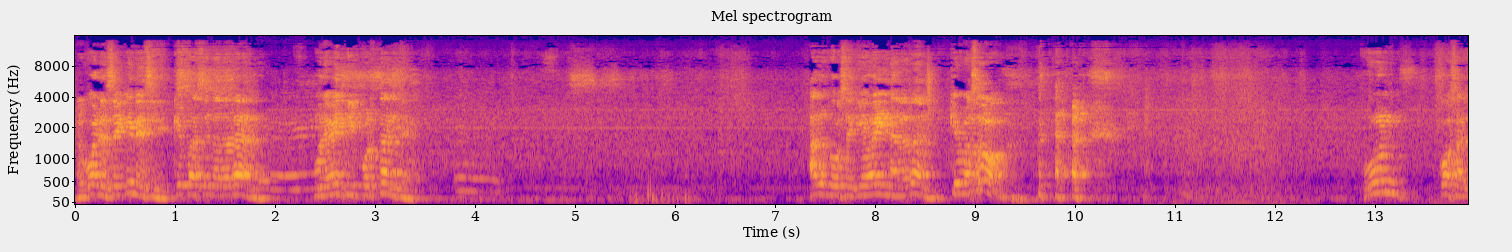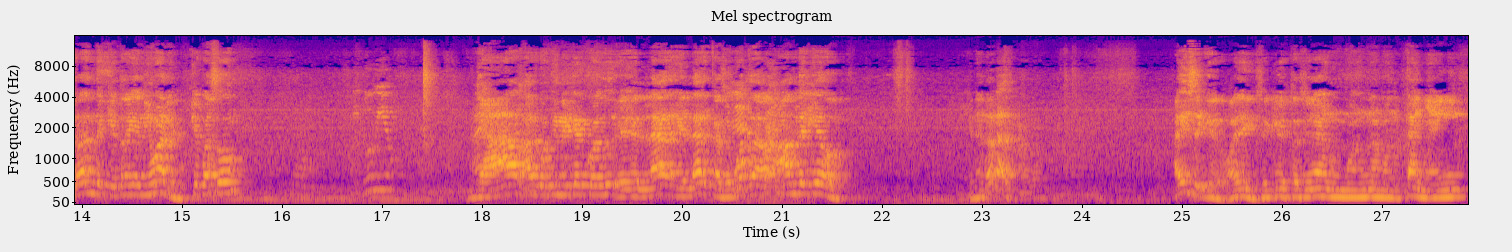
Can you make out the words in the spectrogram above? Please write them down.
recuérdense, Génesis, ¿qué pasó en Ararat? Un evento importante. Algo se quedó ahí en Ararat. ¿Qué pasó? Un cosa grande que trae animales. ¿Qué pasó? Diluvio. Ya, algo tiene que ver con el, el arca, ¿se acuerda? ¿A dónde quedó? En el arca. Ahí se quedó, ahí se quedó estacionado en una, montaña ahí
